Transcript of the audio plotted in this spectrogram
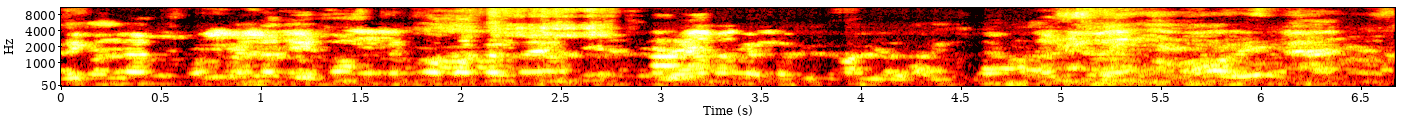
何故か。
